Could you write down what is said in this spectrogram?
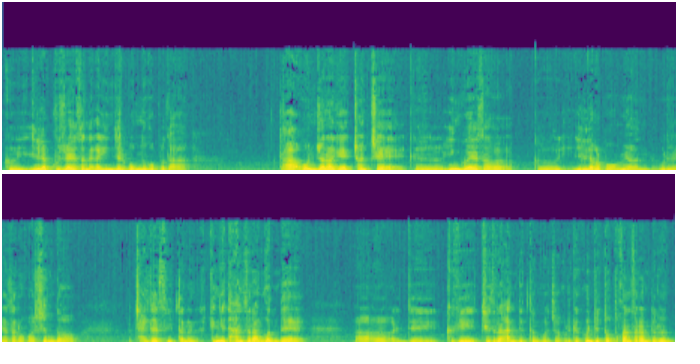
그 인력 구조에서 내가 인재를 뽑는 것보다 다 온전하게 전체 그 인구에서 그 인력을 뽑으면 우리 회사는 훨씬 더 잘 될 수 있다는 굉장히 단순한 건데 어 이제 그게 제대로 안 됐던 거죠. 그러니까 그 이제 똑똑한 사람들은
